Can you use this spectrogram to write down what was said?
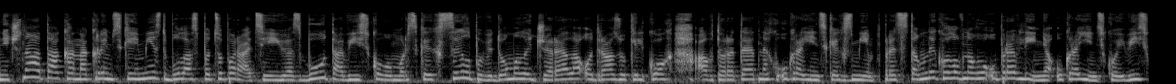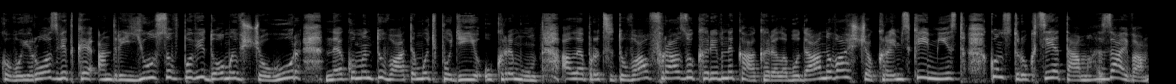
Нічна атака на Кримський міст була спецоперацією СБУ та військово-морських сил. Повідомили джерела одразу кількох авторитетних українських змі. Представник головного управління української військової розвідки Андрій Юсов повідомив, що ГУР не коментуватимуть події у Криму, але процитував фразу керівника Кирила Буданова, що Кримський міст конструкція там зайва.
